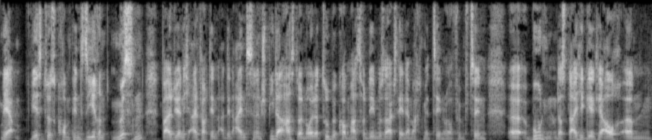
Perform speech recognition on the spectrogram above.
ja, wirst du es kompensieren müssen, weil du ja nicht einfach den, den einzelnen Spieler hast oder neu dazu bekommen hast, von dem du sagst, hey, der macht mir 10 oder 15 äh, Buden. Und das gleiche gilt ja auch ähm,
